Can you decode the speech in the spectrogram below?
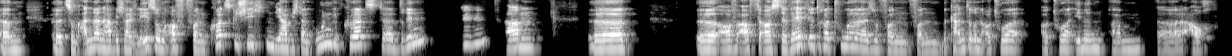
Ähm, äh, zum anderen habe ich halt Lesungen oft von Kurzgeschichten, die habe ich dann ungekürzt äh, drin. Mhm. Ähm, äh, äh, auf, auf, aus der Weltliteratur, also von, von bekannteren Autor, AutorInnen, ähm, auch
